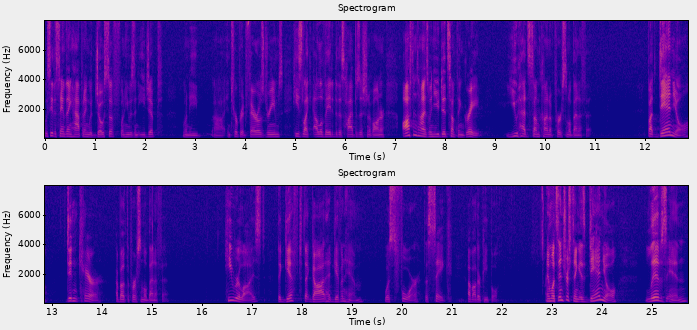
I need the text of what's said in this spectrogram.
we see the same thing happening with Joseph when he was in Egypt, when he uh, interpreted Pharaoh's dreams. He's like elevated to this high position of honor. Oftentimes, when you did something great, you had some kind of personal benefit. But Daniel didn't care about the personal benefit. He realized the gift that God had given him was for the sake of other people. And what's interesting is Daniel lives in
